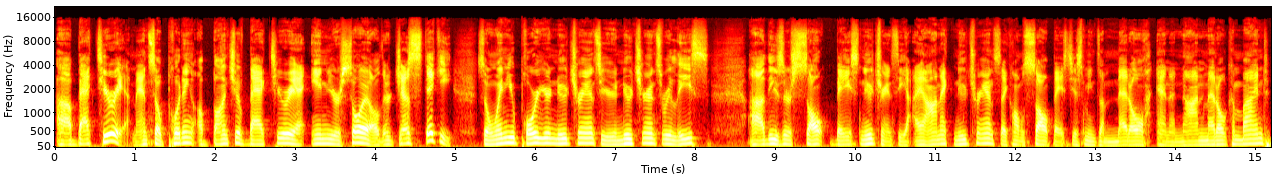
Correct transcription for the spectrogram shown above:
uh, bacteria, man. So putting a bunch of bacteria in your soil, they're just sticky. So when you pour your nutrients or your nutrients release, uh, these are salt-based nutrients. The ionic nutrients, they call them salt-based, just means a metal and a non-metal combined.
